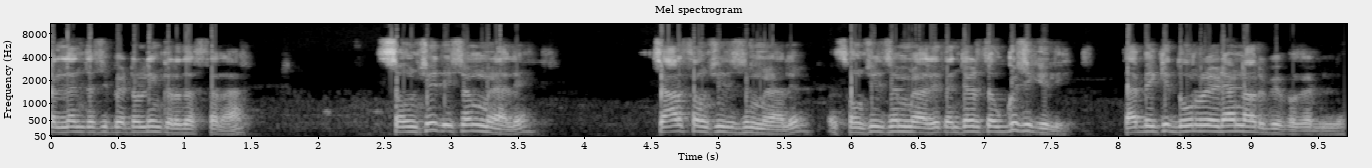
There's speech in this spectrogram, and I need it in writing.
कल्याण तशी पेट्रोलिंग करत असताना संशयित इसम मिळाले चार संशयित इसम मिळाले. संशयित इसम मिळाले त्यांच्याकडे चौकशी केली. त्यापैकी दोन रेड हँड आरोपी पकडलेले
